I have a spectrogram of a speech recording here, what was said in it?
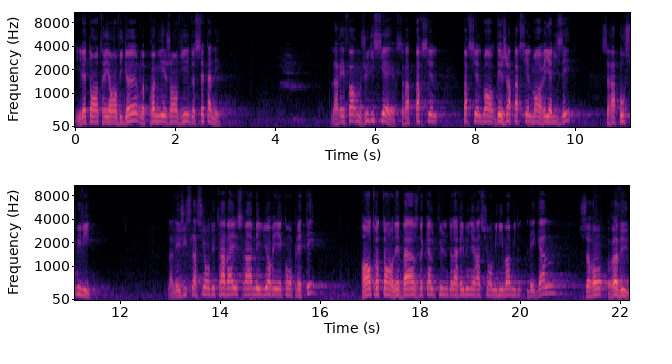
Il est entré en vigueur le 1er janvier de cette année. La réforme judiciaire sera déjà partiellement réalisée, sera poursuivie. La législation du travail sera améliorée et complétée. Entre-temps, les bases de calcul de la rémunération minimum légale seront revues.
